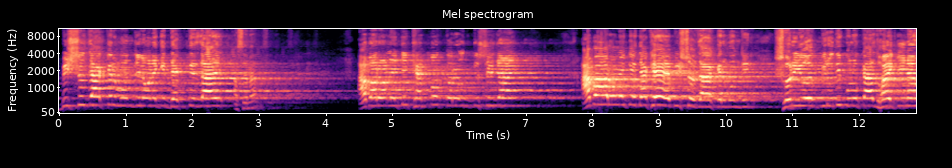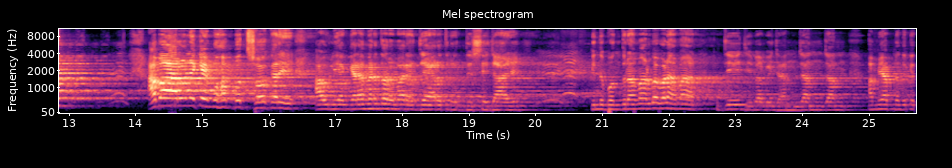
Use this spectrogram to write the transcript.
বিশ্ব জাকের মন্দিরে অনেকে দেখতে যায়, আছে না? আবার অনেকে খ্যাতমত করার উদ্দেশ্যে যায়। আবার অনেকে দেখে বিশ্ব জাকের মন্দির, শরীয়ত বিরোধী কোনো কাজ হয় কি না? আবার অনেকে মোহাম্মত সহকারে আউলিয়া গ্রামের দরবারে জেয়ারতের উদ্দেশ্যে যায়। কিন্তু বন্ধুরা, আমার বাবারা, আমার যে যেভাবে যান যান যান, আমি আপনাদেরকে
